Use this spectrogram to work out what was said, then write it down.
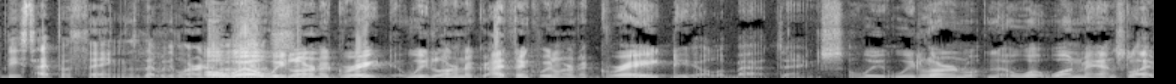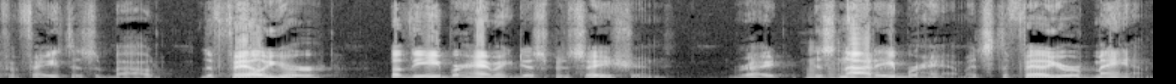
These type of things that we learn. Oh well, us. we learn a great. We learn. A, I think we learn a great deal about things. We we learn what one man's life of faith is about. The failure of the Abrahamic dispensation, right, it's mm-hmm. not Abraham. It's the failure of man.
